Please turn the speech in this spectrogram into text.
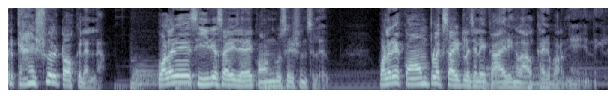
ഒരു കാഷ്വൽ ടോക്കിലല്ല വളരെ സീരിയസ് ആയ ചില കോൺവെർസേഷൻസിൽ വളരെ കോംപ്ലക്സ് ആയിട്ടുള്ള ചില കാര്യങ്ങൾ ആൾക്കാർ പറഞ്ഞു കഴിഞ്ഞിട്ടുണ്ടെങ്കിൽ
